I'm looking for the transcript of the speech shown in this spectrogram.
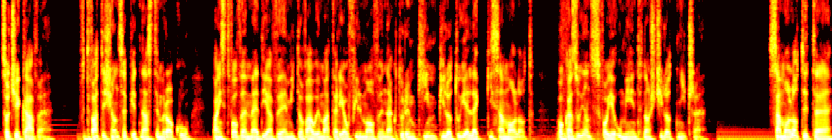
Co ciekawe, w 2015 roku państwowe media wyemitowały materiał filmowy, na którym Kim pilotuje lekki samolot, pokazując swoje umiejętności lotnicze. Samoloty te,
